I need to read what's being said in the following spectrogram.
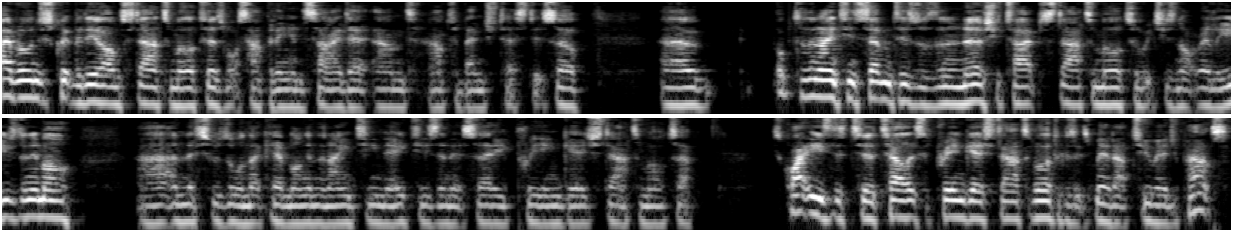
Hi everyone, just a quick video on starter motors, what's happening inside it and how to bench test it. So uh, up to the 1970s was an inertia type starter motor which is not really used anymore uh, and this was the one that came along in the 1980s and it's a pre-engaged starter motor. It's quite easy to tell it's a pre-engaged starter motor because it's made out of two major parts.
